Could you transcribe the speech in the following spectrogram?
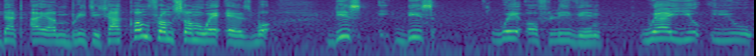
that I am British. I come from somewhere else, but this this way of living, where you you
